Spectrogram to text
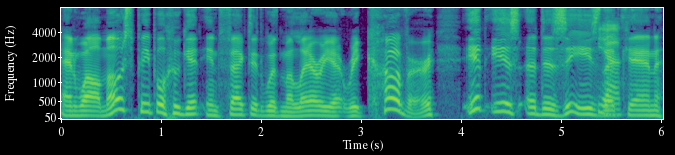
And while most people who get infected with malaria recover, it is a disease that can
